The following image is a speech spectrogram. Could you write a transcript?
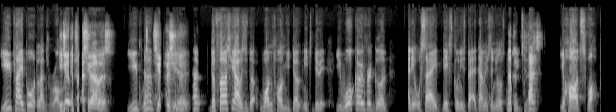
You play Borderlands wrong. you do it the first few hours. You no, few hours you do. no. The first few hours is the one time you don't need to do it. You walk over a gun, and it will say this gun is better damage than yours. No, you that's your hard swap.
